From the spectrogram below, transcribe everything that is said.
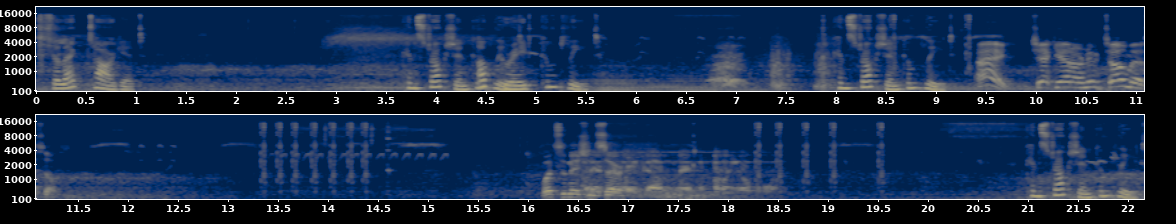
Select target. Construction complete. Upgrade complete. Construction complete. Hey, check out our new TOW missiles. What's the mission, sir? Construction complete.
